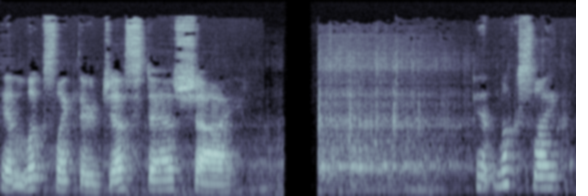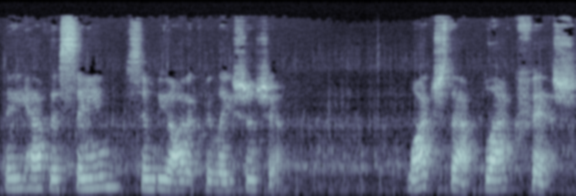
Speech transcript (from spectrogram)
It looks like they're just as shy. It looks like they have the same symbiotic relationship. Watch that black fish.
